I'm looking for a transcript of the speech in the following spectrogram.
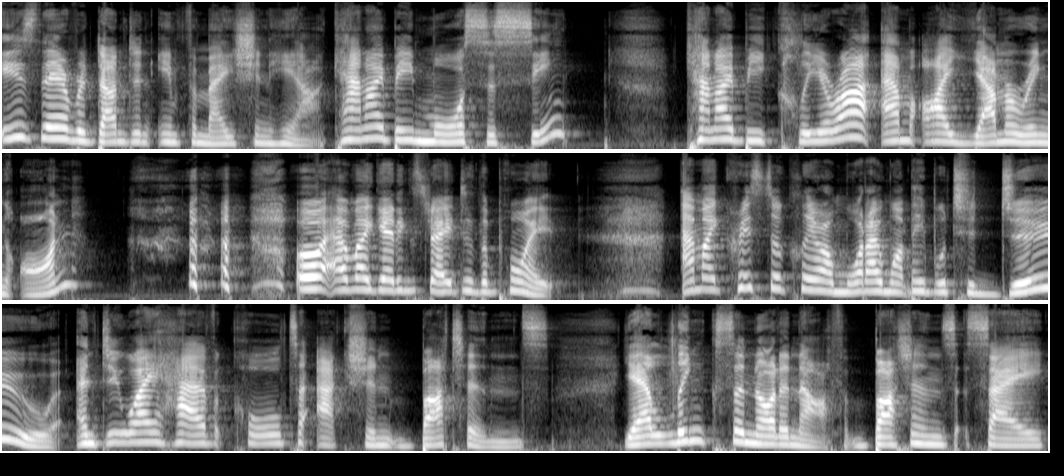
is there redundant information here? Can I be more succinct? Can I be clearer? Am I yammering on? or am I getting straight to the point? Am I crystal clear on what I want people to do? And do I have call to action buttons? Yeah, links are not enough. Buttons say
